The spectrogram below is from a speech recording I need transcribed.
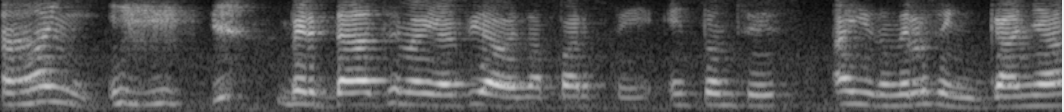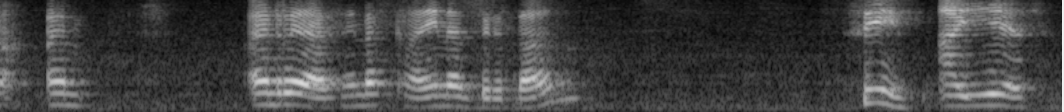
Ay, verdad, se me había olvidado esa parte. Entonces, ahí es donde los engaña a, a enredarse en las cadenas, ¿verdad? Sí, ahí es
